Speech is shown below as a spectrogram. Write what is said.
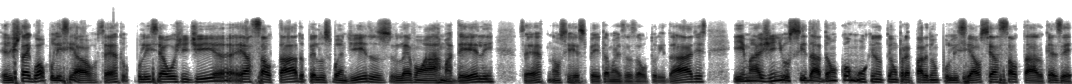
ele está igual policial, certo? O policial hoje em dia é assaltado pelos bandidos, levam a arma dele, certo? Não se respeita mais as autoridades. E imagine o cidadão comum que não tem um preparo de um policial ser assaltado. Quer dizer,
